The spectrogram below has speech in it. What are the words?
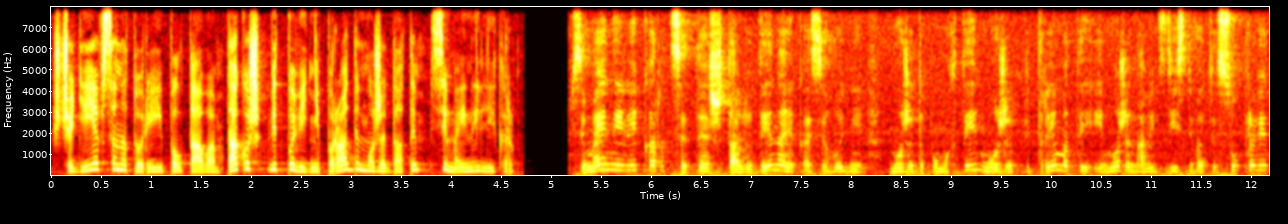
що діє в санаторії Полтава. Також відповідні поради може дати сімейний лікар. Сімейний лікар це теж та людина, яка сьогодні може допомогти, може підтримати і може навіть здійснювати супровід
